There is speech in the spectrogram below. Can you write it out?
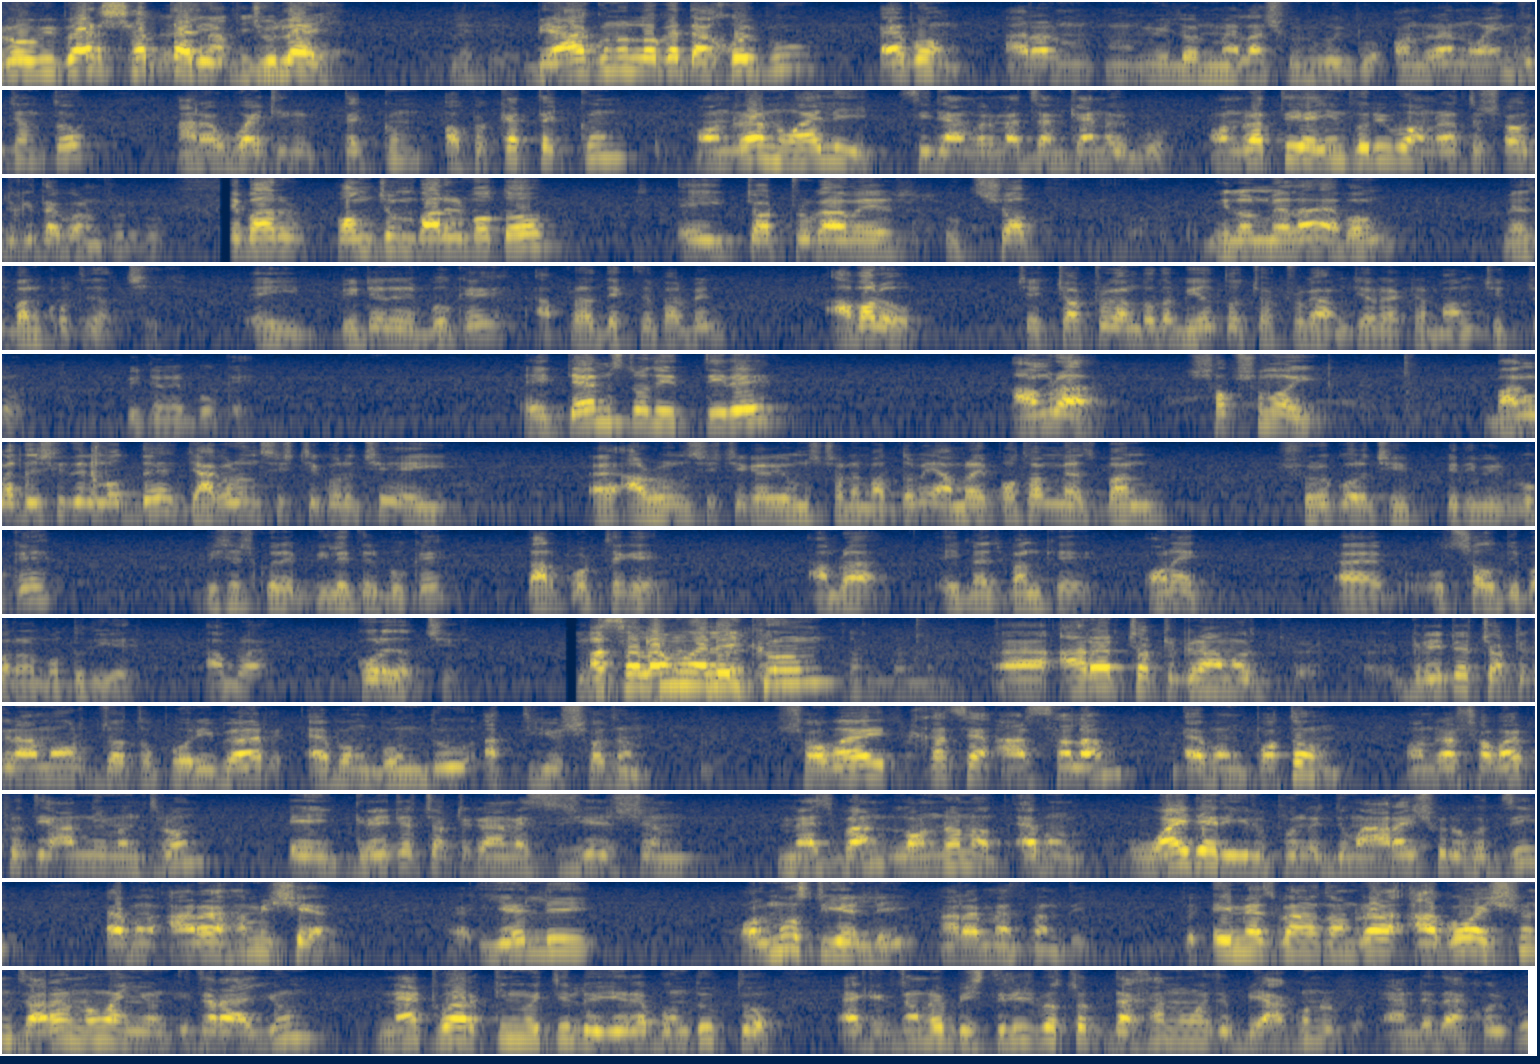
রবিবার সাত তারিখ জুলাই। বিয়াগুনোর লগে দেখাইব এবং আর আর মিলন মেলা শুরু হইব। অনরা নোয়াইন পর্যন্ত আর ওয়াইটিং তেকুম অপেক্ষা তেকুম অনরা নোয়াইলি সিডাঙ্গর ম্যাচান কেন হইব? অনরাতে আইন করিব অনরাতে সহযোগিতা গ্রহণ করিব এবার পঞ্চমবারের মতো এই চট্টগ্রামের উৎসব মিলন মেলা এবং মেজবান করতে যাচ্ছি। এই ব্রিটেনের বুকে আপনারা দেখতে পারবেন। আবারও সেই চট্টগ্রাম তথা বৃহত্তর চট্টগ্রাম, যেন একটা মানচিত্র ব্রিটেনের বুকে। এই টেমস নদীর তীরে আমরা সবসময় বাংলাদেশিদের মধ্যে জাগরণ সৃষ্টি করেছি। এই আরোহণ সৃষ্টিকারী অনুষ্ঠানের মাধ্যমে আমরা এই প্রথম মেজবান শুরু করেছি পৃথিবীর বুকে, বিশেষ করে বিলেতের বুকে। তারপর থেকে আমরা এই মেজবানকে অনেক উৎসাহ উদ্দীপনার মধ্য দিয়ে আমরা করে যাচ্ছি। আসসালামু আলাইকুম। আর আর চট্টগ্রামের, গ্রেটার চট্টগ্রামের যত পরিবার এবং বন্ধু, আত্মীয় স্বজন সবার কাছে আর সালাম এবং প্রথম আমরা সবার প্রতি আর নিমন্ত্রণ, এই গ্রেটার চট্টগ্রাম অ্যাসোসিয়েশন মেজবান লন্ডনত এবং ওয়াইডার ইউরোপীয় উদ্যম আড়াই শুরু করছি এবং আরা হামিশা ইয়ারলি অলমোস্ট ইয়ারলি আরা মেজবান দিই। তো এই মেজবানত আমরা আগো আইসুন, যারা নো আইন ইতারা আইন নেটওয়ার্কিং হইতে লই এরা বন্ধুত্ব। এক একজনের বিশ ত্রিশ বছর দেখা নয় যে বিয়াগুনের এন্ডে দেখা হইব।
